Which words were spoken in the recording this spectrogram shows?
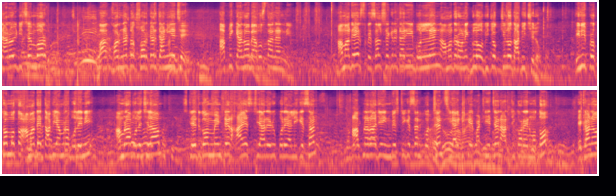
তেরোই ডিসেম্বর বা কর্ণাটক সরকার জানিয়েছে। আপনি কেন ব্যবস্থা নেননি? আমাদের স্পেশাল সেক্রেটারি বললেন আমাদের অনেকগুলো অভিযোগ ছিল দাবি ছিল। তিনি প্রথমত আমাদের দাবি আমরা বলিনি। আমরা বলেছিলাম স্টেট গভর্নমেন্টের হায়েস্ট চেয়ারের উপরে অ্যালিগেশন আপনারা যে ইনভেস্টিগেশন করছেন সিআইডিকে পাঠিয়েছেন আরজি করের মতো এখানেও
